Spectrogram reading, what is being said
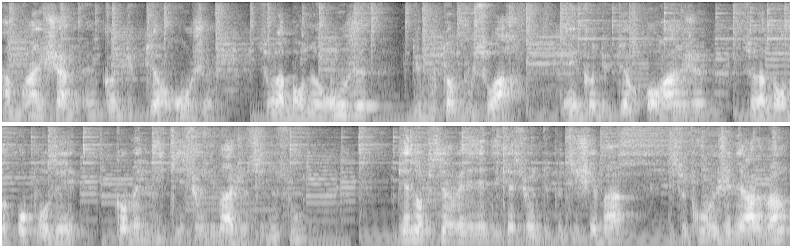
en branchant un conducteur rouge sur la borne rouge du bouton poussoir et un conducteur orange sur la borne opposée comme indiqué sur l'image ci-dessous. Bien observer les indications du petit schéma se trouve généralement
